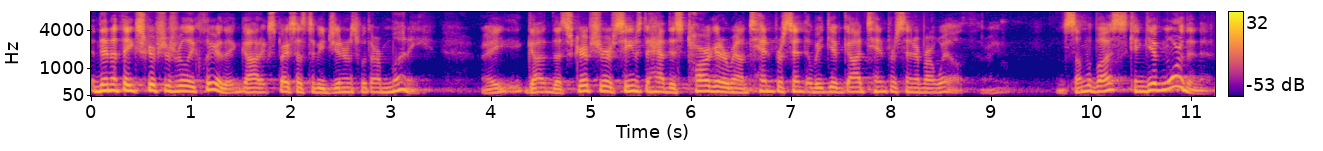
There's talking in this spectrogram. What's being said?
And then I think scripture is really clear that God expects us to be generous with our money. Right? God, the scripture seems to have this target around 10% that we give God 10% of our wealth. Right? Some of us can give more than that.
